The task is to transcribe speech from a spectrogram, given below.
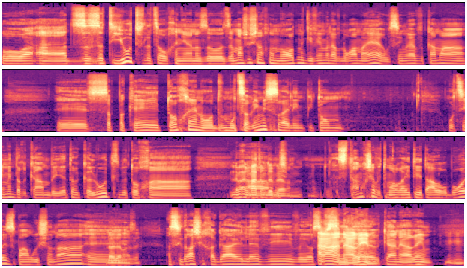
או התזזתיות לצורך העניין הזו, זה משהו שאנחנו מאוד מגיבים אליו נורא מהר, ושים לב כמה אה, ספקי תוכן או מוצרים ישראלים פתאום מוצאים את דרכם ביתר קלות בתוך ה... למה- על מה אתה אה, מדבר? סתם עכשיו, אתמול ראיתי את Our Boys פעם ראשונה. אה, לא יודע מה זה. הסדרה של חגי לוי ויוסף אה, סידר. נערים. כן, נערים. מהמם.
